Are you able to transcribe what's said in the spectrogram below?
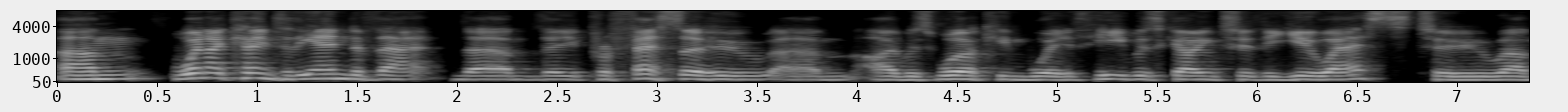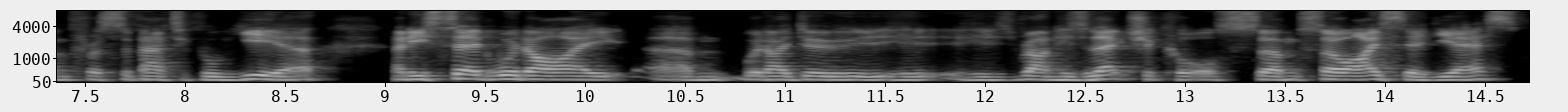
Um, when I came to the end of that, the, the professor who um, I was working with, he was going to the US to um, for a sabbatical year, and he said, "Would I um, would I do his run his lecture course?" Um, so I said yes,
